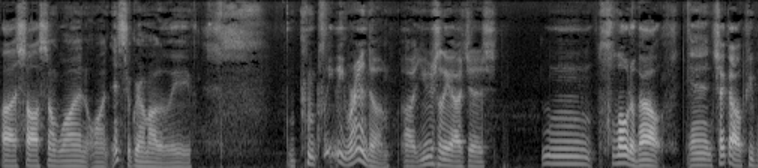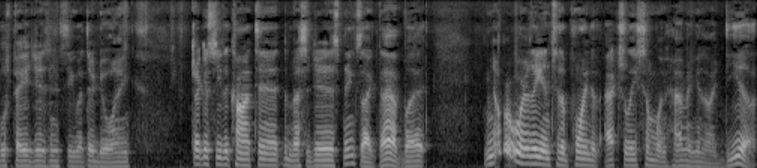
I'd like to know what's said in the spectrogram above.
uh, saw someone on Instagram, I believe, completely random. Uh, usually, I just mm, float about and check out people's pages and see what they're doing. Check and see the content, the messages, things like that. But never really into the point of actually someone having an idea,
